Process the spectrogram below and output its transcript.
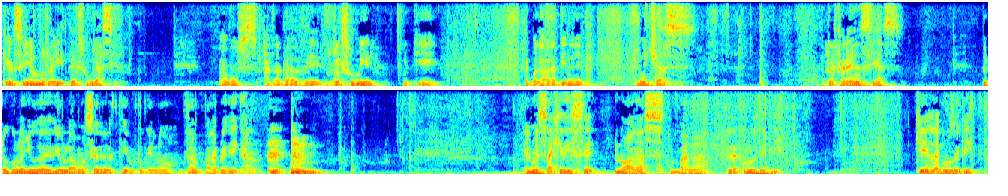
que el Señor nos revista de su gracia. Vamos a tratar de resumir, porque esta palabra tiene muchas referencias, pero con la ayuda de Dios lo vamos a hacer en el tiempo que nos dan para predicar. El mensaje dice, no hagas vana la cruz de Cristo. ¿Qué es la cruz de Cristo?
